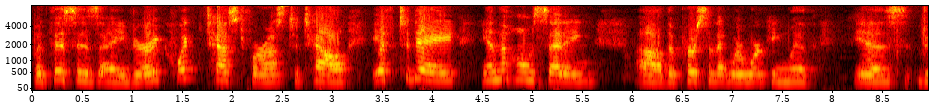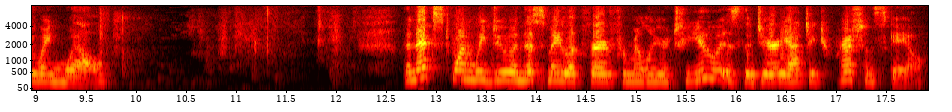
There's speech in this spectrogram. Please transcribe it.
But this is a very quick test for us to tell if today in the home setting uh, the person that we're working with is doing well. The next one we do, and this may look very familiar to you, is the geriatric depression scale.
